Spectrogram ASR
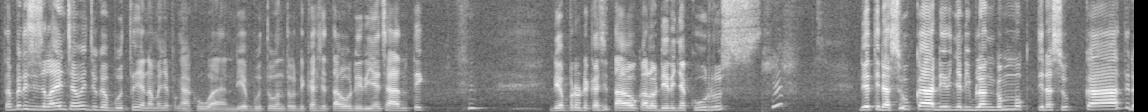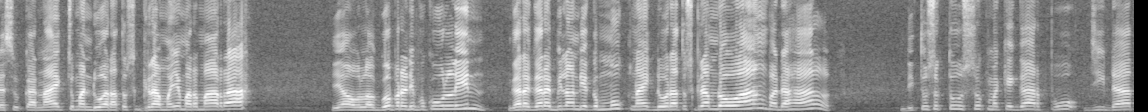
tapi di sisi lain cewek juga butuh yang namanya pengakuan dia butuh untuk dikasih tahu dirinya cantik dia perlu dikasih tahu kalau dirinya kurus dia tidak suka dirinya dibilang gemuk, tidak suka, tidak suka naik cuman 200 gram aja marah-marah. Ya Allah, gue pernah dipukulin gara-gara bilang dia gemuk naik 200 gram doang padahal ditusuk-tusuk pakai garpu, jidat.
